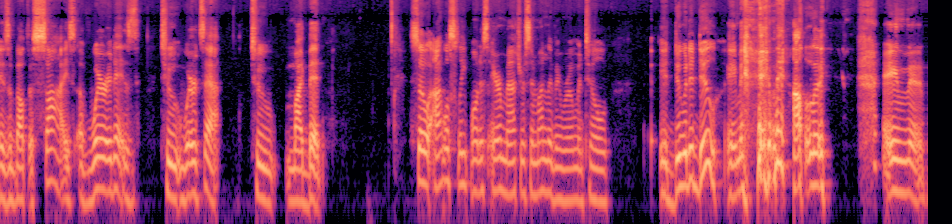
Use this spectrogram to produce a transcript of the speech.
is about the size of where it is to where it's at to my bed. So I will sleep on this air mattress in my living room until it do what it do. Amen. Amen. Hallelujah. Amen.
